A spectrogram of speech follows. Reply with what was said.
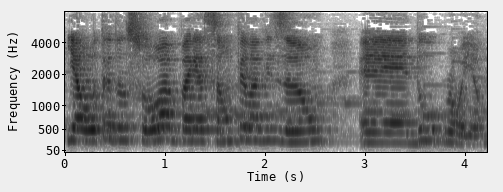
e a outra dançou a variação pela visão é, do Royal.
